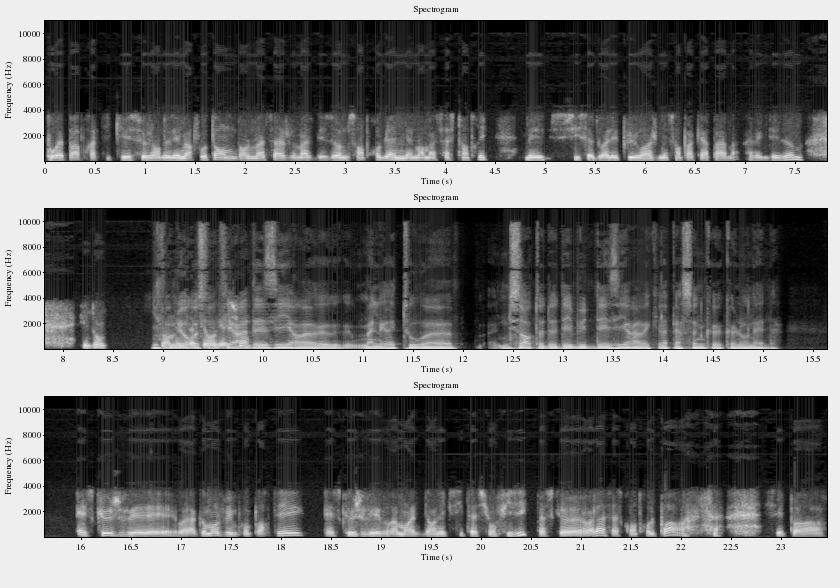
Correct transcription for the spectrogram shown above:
pourrais pas pratiquer ce genre de démarche. Autant dans le massage, je masse des hommes sans problème, même en massage tantrique, mais si ça doit aller plus loin, je me sens pas capable avec des hommes. Et donc il vaut mieux ressentir un désir, euh, malgré tout, euh, une sorte de début de désir avec la personne que, que l'on aide. Est-ce que je vais, voilà, comment je vais me comporter? Est-ce que je vais vraiment être dans l'excitation physique? Parce que voilà, ça se contrôle pas. c'est pas,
